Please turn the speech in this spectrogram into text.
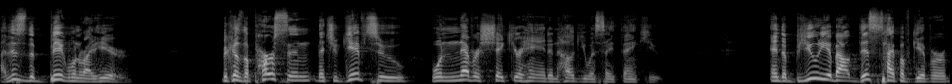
Now, this is the big one right here. Because the person that you give to will never shake your hand and hug you and say thank you. And the beauty about this type of giver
